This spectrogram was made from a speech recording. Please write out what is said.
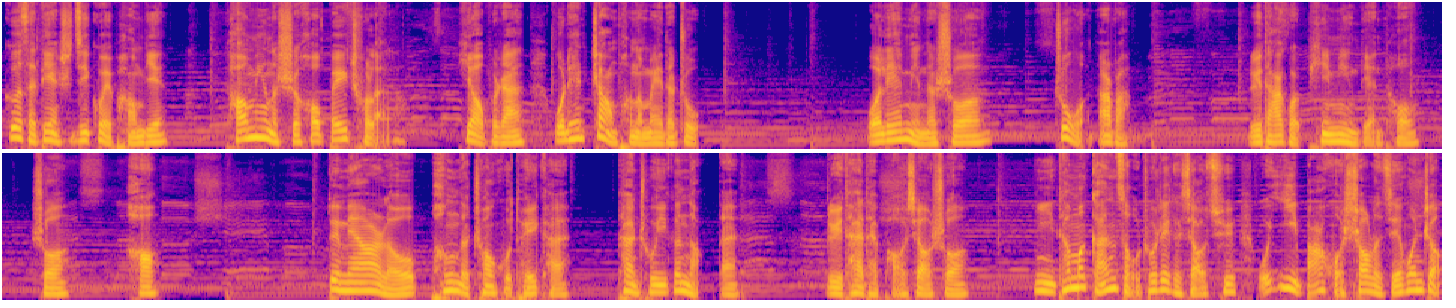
搁在电视机柜旁边，逃命的时候背出来了，要不然我连帐篷都没得住。我怜悯地说：“住我那儿吧。”驴打滚拼命点头，说：“好。”对面二楼砰的窗户推开，探出一个脑袋。吕太太咆哮说：“你他妈敢走出这个小区，我一把火烧了结婚证！”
